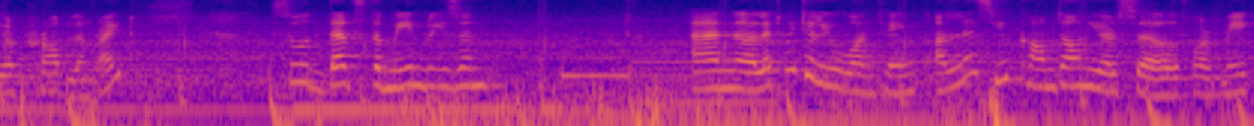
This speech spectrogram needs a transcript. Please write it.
your problem, right? So, that's the main reason and uh, let me tell you one thing unless you calm down yourself or make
